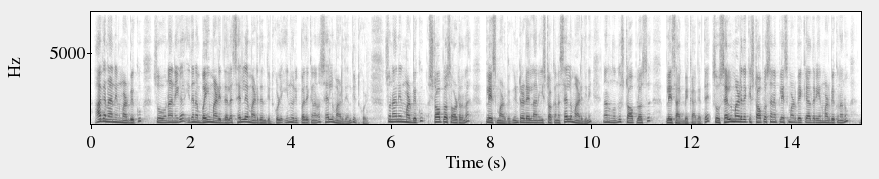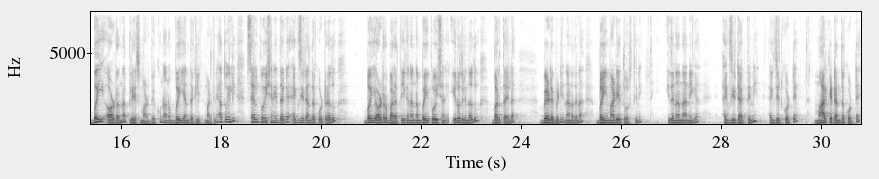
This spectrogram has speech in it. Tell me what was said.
ಆಗ ನಾನೇನು ಮಾಡಬೇಕು? ಸೊ ನಾನೀಗ ಇದನ್ನು ಬೈ ಮಾಡಿದ್ದಲ್ಲ ಸೆಲ್ಲೇ ಮಾಡಿದೆ ಅಂತ ಇಟ್ಕೊಳ್ಳಿ. ಇನ್ನೂರ ಇಪ್ಪತ್ತಕ್ಕೆ ನಾನು ಸೆಲ್ ಮಾಡಿದೆ ಅಂತ ಇಟ್ಕೊಳ್ಳಿ. ಸೊ ನಾನೇನು ಮಾಡಬೇಕು? ಸ್ಟಾಪ್ ಲಾಸ್ ಆರ್ಡ್ರನ್ನ ಪ್ಲೇಸ್ ಮಾಡಬೇಕು. ಇಂಟ್ರಡೇಲಿ ನಾನು ಈ ಸ್ಟಾಕನ್ನು ಸೆಲ್ ಮಾಡಿದ್ದೀನಿ ನನಗೊಂದು ಸ್ಟಾಪ್ ಲಾಸ್ ಪ್ಲೇಸ್ ಆಗಬೇಕಾಗತ್ತೆ. ಸೊ ಸೆಲ್ ಮಾಡಿದ್ದಕ್ಕೆ ಸ್ಟಾಪ್ ಲಾಸನ್ನು ಪ್ಲೇಸ್ ಮಾಡಬೇಕಾದ್ರೆ ಏನು ಮಾಡಬೇಕು ನಾನು? ಬೈ ಆರ್ಡರ್ನ ಪ್ಲೇಸ್ ಮಾಡಬೇಕು. ನಾನು ಬೈ ಅಂತ ಕ್ಲಿಕ್ ಮಾಡ್ತೀನಿ. ಅಥವಾ ಇಲ್ಲಿ ಸೆಲ್ ಪೊಸಿಷನ್ ಇದ್ದಾಗ ಎಕ್ಸಿಟ್ ಅಂತ ಕೊಟ್ಟಿರೋದು ಬೈ ಆರ್ಡರ್ ಬರುತ್ತೆ. ಈಗ ನನ್ನ ಬೈ ಪೊಸಿಷನ್ ಇರೋದ್ರಿಂದ ಅದು ಬರ್ತಾ ಇಲ್ಲ. ಬೇಡ ಬಿಡಿ ನಾನು ಅದನ್ನು ಬೈ ಮಾಡಿಯೇ ತೋರಿಸ್ತೀನಿ. ಇದನ್ನು ನಾನೀಗ ಎಕ್ಸಿಟ್ ಆಗ್ತೀನಿ ಎಕ್ಸಿಟ್ ಕೊಟ್ಟೆ ಮಾರ್ಕೆಟ್ ಅಂತ ಕೊಟ್ಟೆ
